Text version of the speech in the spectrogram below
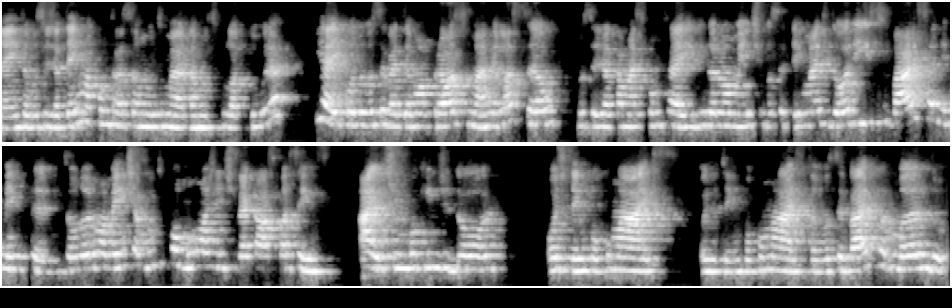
né? Então você já tem uma contração muito maior da musculatura, e aí quando você vai ter uma próxima relação, você já está mais contraído e normalmente você tem mais dor e isso vai se alimentando. Então, normalmente é muito comum a gente ver aquelas pacientes, ah, eu tinha um pouquinho de dor, hoje tem um pouco mais, hoje eu tenho um pouco mais. Então, você vai formando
